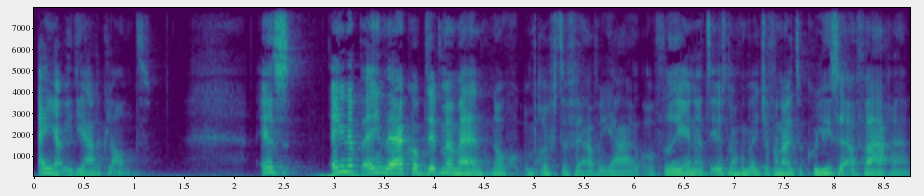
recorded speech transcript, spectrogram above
en jouw ideale klant. Is één op één werken op dit moment nog een brug te ver voor jou? Of wil je het eerst nog een beetje vanuit de coulissen ervaren?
